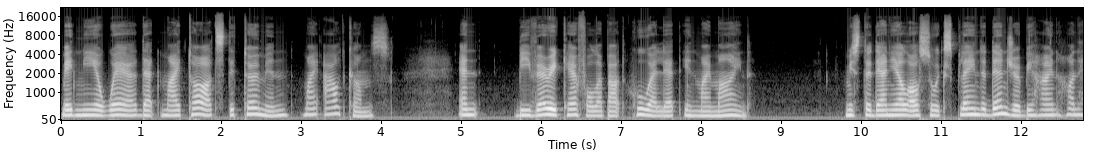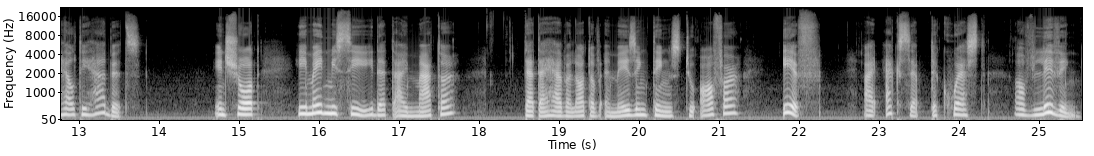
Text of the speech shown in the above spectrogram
made me aware that my thoughts determine my outcomes, and be very careful about who I let in my mind. Mr. Daniel also explained the danger behind unhealthy habits. In short, he made me see that I matter, that I have a lot of amazing things to offer if I accept the quest of living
